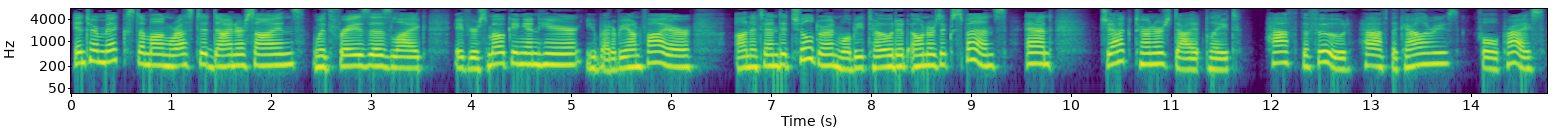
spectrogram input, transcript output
Intermixed among rusted diner signs, with phrases like, if you're smoking in here, you better be on fire, unattended children will be towed at owner's expense, and Jack Turner's diet plate, half the food, half the calories, full price,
